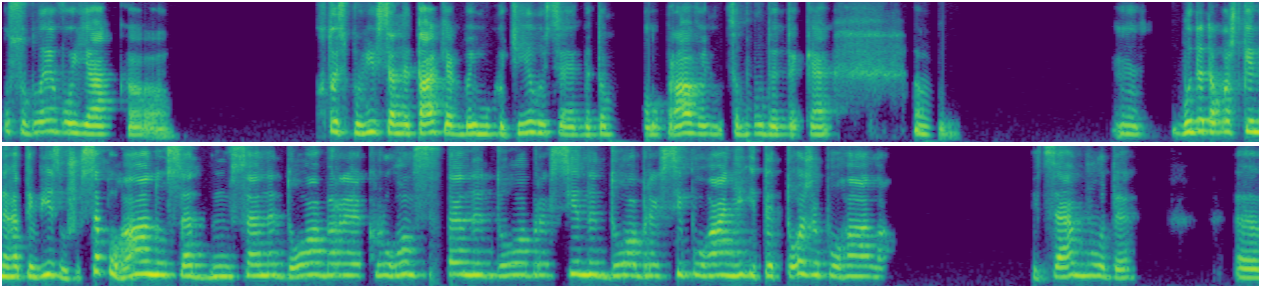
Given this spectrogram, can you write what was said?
Особливо як е, хтось повівся не так, як би йому хотілося, якби то було правильно, це буде таке. ем, Буде також такий негативізм, що все погано, все, все недобре, кругом все недобре, всі недобрі, всі погані, і ти теж погана. І це буде е,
